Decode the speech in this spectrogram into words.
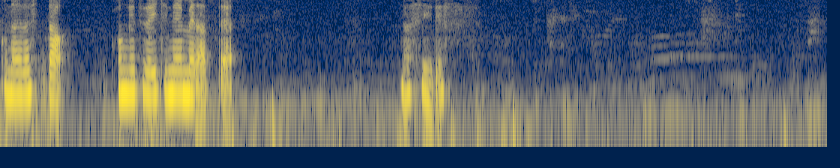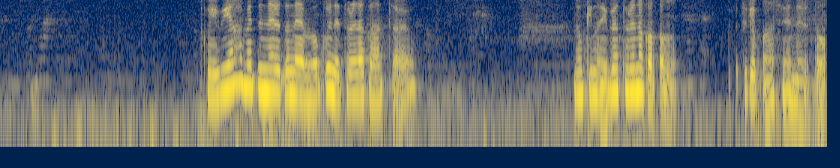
この間知った。今月で1年目だって。らしいです。指輪はめて寝るとねむくんで取れなくなっちゃうよ。昨日指輪取れなかったもん。つけっぱなしで寝ると。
